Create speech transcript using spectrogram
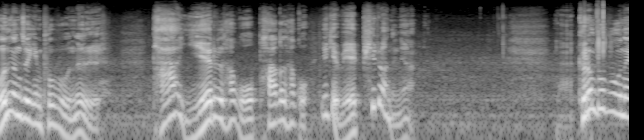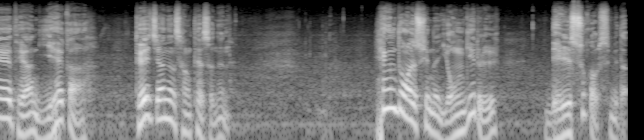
원론적인 부분을 다 이해를 하고 파악을 하고 이게 왜 필요하느냐 어, 그런 부분에 대한 이해가 되지 않은 상태에서는 행동할 수 있는 용기를 낼 수가 없습니다.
